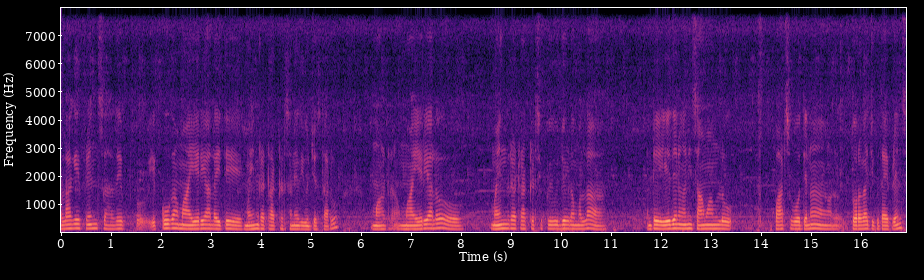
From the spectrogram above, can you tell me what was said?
అలాగే ఫ్రెండ్స్ అదే ఎక్కువగా మా ఏరియాలో అయితే మహీంద్రా ట్రాక్టర్స్ అనేది యూజ్ చేస్తారు. మా ట్రా- మా ఏరియాలో మహీంద్రా ట్రాక్టర్స్ ఎక్కువ యూజ్ చేయడం వల్ల అంటే ఏదైనా కానీ సామాన్లు పార్ట్స్ పోతేనా త్వరగా చిక్కుతాయి ఫ్రెండ్స్.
